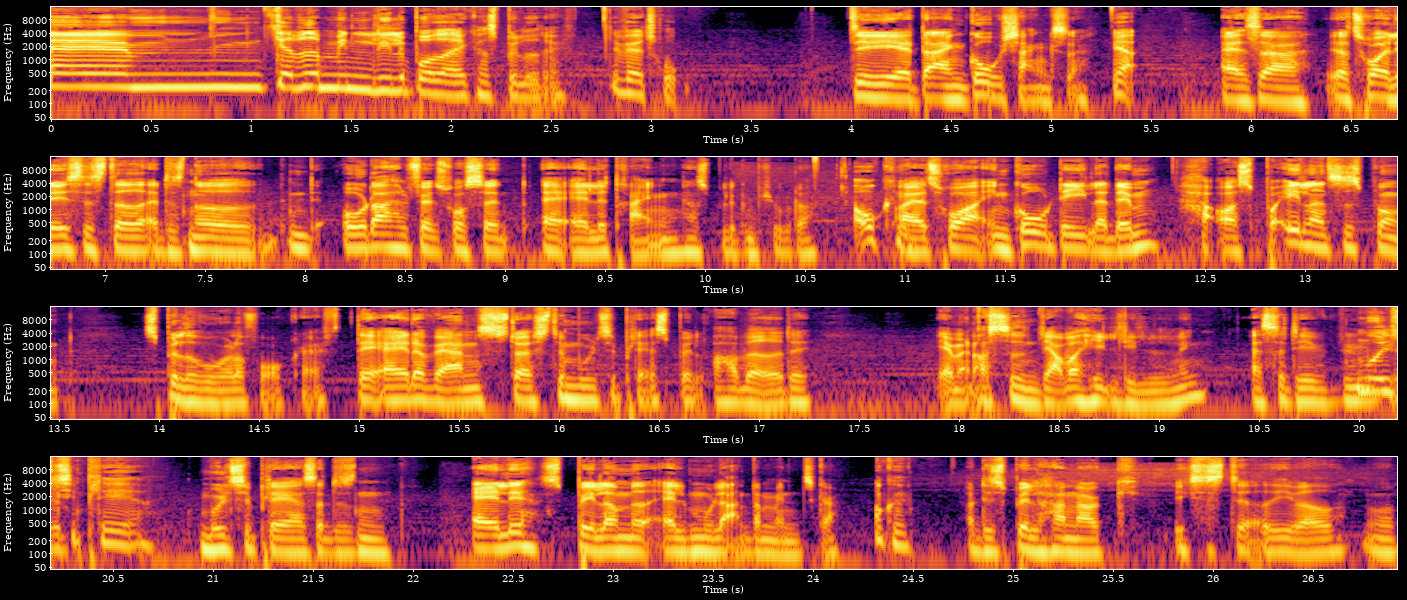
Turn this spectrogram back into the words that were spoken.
Øhm, jeg ved, at mine lillebrødre ikke har spillet det. Det vil jeg tro. Det, er- der er en god chance. Ja. Altså, jeg tror, jeg læste et sted, at det er sådan noget 98 procent af alle drenge har spillet computer. Okay. Og jeg tror, en god del af dem har også på et eller andet tidspunkt spillet World of Warcraft. Det er et af verdens største multiplayer-spil, og har været det, jamen også siden jeg var helt lille, ikke? Altså, det er Multiplayer. multiplayer, så det er sådan, alle spiller med alle mulige andre mennesker. Okay. Og det spil har nok eksisteret i hvad? Nu er jeg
